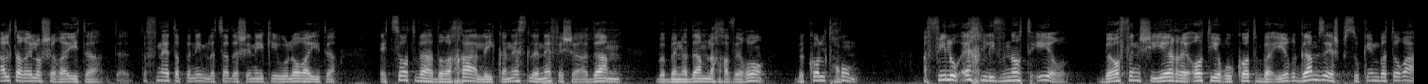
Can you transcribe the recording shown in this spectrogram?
אל תראה לו שראית. תפנה את הפנים לצד השני כאילו לא ראית. עצות והדרכה להיכנס לנפש האדם, בבן אדם לחברו, בכל תחום. אפילו איך לבנות עיר באופן שיהיה ריאות ירוקות בעיר, גם זה יש פסוקים בתורה.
